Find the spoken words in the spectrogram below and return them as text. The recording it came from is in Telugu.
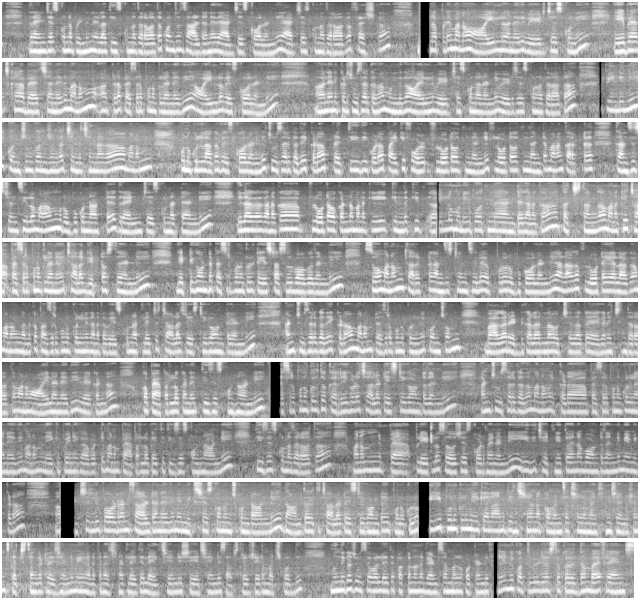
గ్రైండ్ చేసుకున్న పిండిని ఇలా తీసుకున్న తర్వాత కొంచెం సాల్ట్ అనేది యాడ్ చేసుకోవాలండి. యాడ్ చేసుకున్న తర్వాత ఫ్రెష్గా ఉన్నప్పుడే మనం ఆయిల్ అనేది వేడి చేసుకుని ఏ బ్యాచ్కి ఆ బ్యాచ్ అనేది మనం అక్కడ పెసర పునుకులు అనేది ఆయిల్లో వేసుకోవాలండి. నేను ఇక్కడ చూసారు కదా ముందుగా ఆయిల్ని వేడి చేసుకున్నానండి. వేడి చేసుకున్న తర్వాత పిండిని కొంచెం కొంచెంగా చిన్న చిన్నగా మనం పునుకుల్లాగా వేసుకోవాలండి. చూసారు కదా ఇక్కడ ప్రతిదీ కూడా పైకి ఫో ఫ్లోట్ అవుతుందండి. ఫ్లోట్ అవుతుందంటే మనం కరెక్ట్ కన్సిస్టెన్సీలో మనం రుబ్బుకున్నట్టే గ్రైండ్ చేసుకున్నట్టే అండి. ఇలాగ కనుక ఫ్లోట్ అవ్వకుండా మనకి కిందకి ఇల్లు మునిగిపోతున్నాయి అంటే కనుక ఖచ్చితంగా మనకి చా పెసర పునుకులు అనేవి చాలా గట్టి వస్తాయండి. గట్టిగా ఉంటే పెసర పునుకులు టేస్ట్ అసలు బాగోదండి. సో మనం మనం కరెక్ట్ కన్సిస్టెన్సీలో ఎప్పుడు రుబ్బుకోవాలండి. అలాగా ఫ్లోట్ అయ్యేలాగా మనం కనుక పెసర పునుకుల్ని కనుక వేసుకున్నట్లయితే చాలా టేస్టీగా ఉంటాయండి. అండ్ చూసారు కదా ఇక్కడ మనం పెసర పునుకుల్ని కొంచెం బాగా రెడ్ కలర్లో వచ్చేదాకా ఏగనిచ్చిన తర్వాత మనం ఆయిల్ అనేది లేకుండా ఒక పేపర్లోకి అనేది తీసేసుకుంటున్నాం అండి పెసర పునుకులతో కర్రీ కూడా చాలా టేస్టీగా ఉంటుందండి. అండ్ చూసారు కదా మనం ఇక్కడ పెసర పునుకులు అనేది మనం నేకిపోయినాయి కాబట్టి మనం పేపర్లోకి అయితే తీసేసుకుంటున్నామండి. తీసేసుకున్న తర్వాత మనం ప్లేట్లో సర్వ్ చేసుకోవడమేనండి. ఇది చట్నీతో అయినా బాగుంటుందండి. మేము ఇక్కడ చిల్లీ పౌడర్ అండ్ సాల్ట్ అనేది మేము మిక్స్ చేసుకొని ఉంచుకుంటామండి. దాంతో అయితే చాలా టేస్టీగా ఉంటాయి ఈ పునుకులు. ఈ పునుకులు మీకు ఎలా అనిపించినా నాకు కామెంట్ సెక్షన్లో మెన్షన్ చేయండి ఫ్రెండ్స్ ఖచ్చితంగా ట్రై చేయండి. మీకు కనుక నచ్చినట్లయితే లైక్ చేయండి షేర్ చేయండి సబ్స్క్రైబ్ చేయడం మర్చిపోద్దు ముందుగా చూసే వాళ్ళు అయితే పక్కన ఉన్న గంట సంబంధాలు కొట్టండి. ఫ్రెండ్ కొత్త వీడియోస్తో కలుద్దాం. Bye friends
